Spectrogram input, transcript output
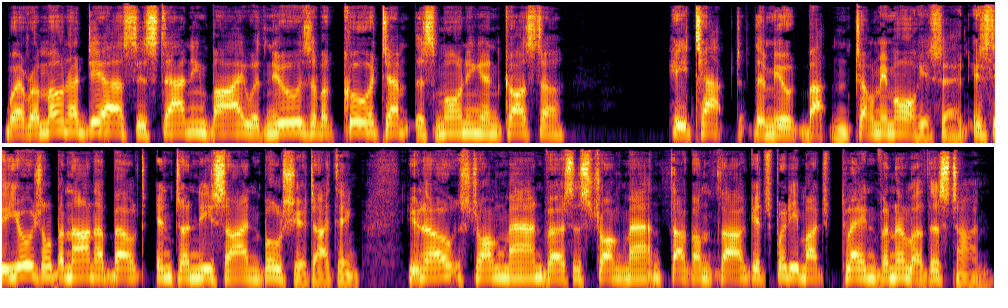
where Ramona Diaz is standing by with news of a coup attempt this morning in Costa. He tapped the mute button. Tell me more, he said. It's the usual banana belt internecine bullshit, I think. You know, strong man versus strong man, thug on thug, it's pretty much plain vanilla this time.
